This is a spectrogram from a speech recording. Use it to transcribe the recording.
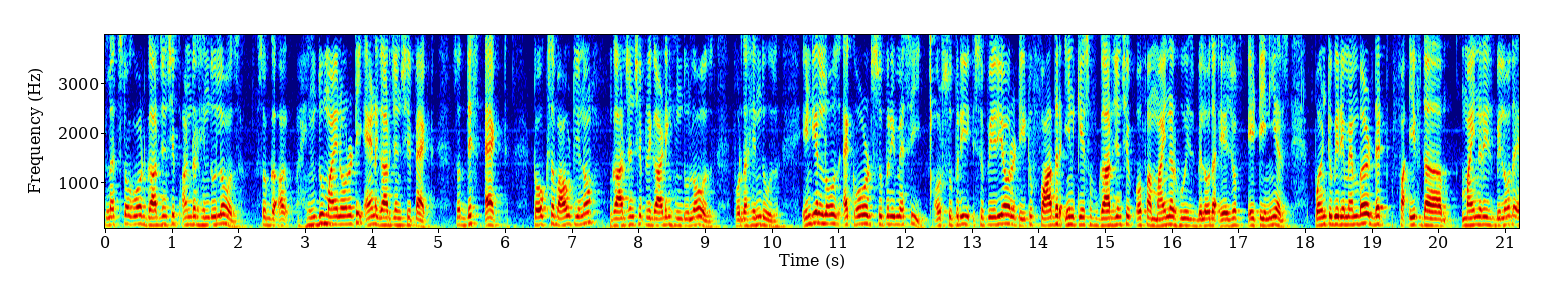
Let's talk about guardianship under hindu laws. So uh, hindu minority and guardianship act. So this act talks about you know guardianship regarding hindu laws for the hindus indian laws accord supremacy or superi- superiority to father in case of guardianship of a minor who is below the age of 18 years. Point to be remembered that if the minor is below the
